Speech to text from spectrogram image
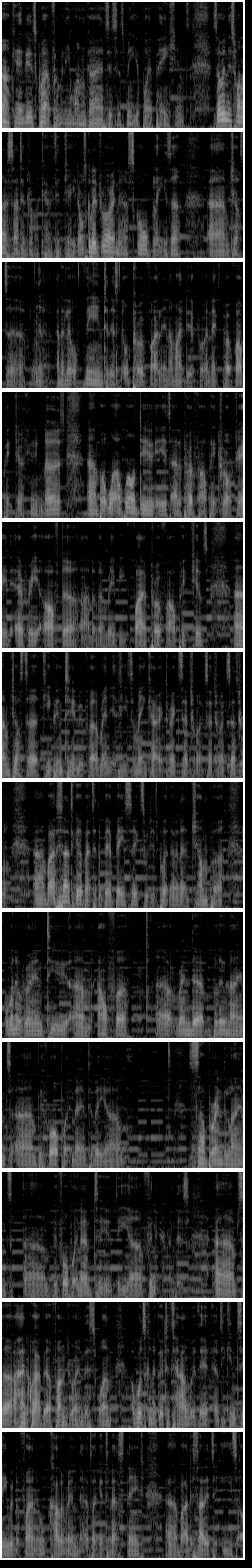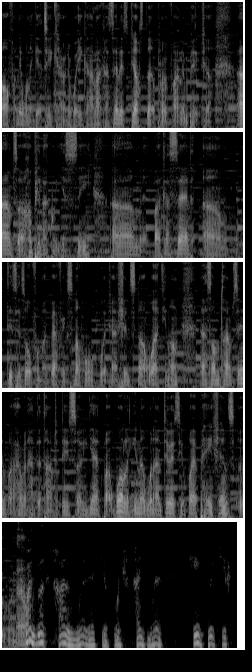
Okay, this is quite familiar one, guys. This is me, your boy Pashants. So in this one, I decided to draw my character Jade. I was going to draw in a school blazer, um, just to you know add a little theme to this little profiling. I might do it for a next profile picture, who knows? Um, but what I will do is add a profile picture of Jade every after I don't know maybe five profile pictures, um, just to keep in tune with her. Mainly, she's the main character, etc., etc., etc. but I decided to go back to the bare basics, which is putting her in a jumper. I went over into um, alpha uh, render blue lines um, before putting it into the um, sub render lines um, before putting it into the uh, finished renders. Um, so I had quite a bit of fun drawing this one. I was going to go to town with it as you can see with the final colouring as I get to that stage um, but I decided to ease off I didn't want to get too carried away guy like I said it's just a profiling picture um, so I hope you like what you see um, like I said, um, this is all for my graphics novel, which I should start working on uh, sometime soon, but I haven't had the time to do so yet. But I will let you know when I do. It's your boy Pashants over now.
